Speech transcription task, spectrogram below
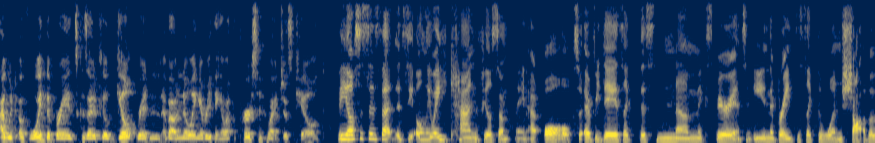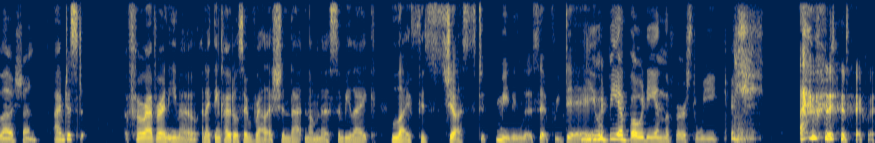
I would avoid the brains because I would feel guilt ridden about knowing everything about the person who I just killed. But he also says that it's the only way he can feel something at all. So every day is like this numb experience, and eating the brains is like the one shot of emotion. I'm just forever an emo, and I think I would also relish in that numbness and be like, life is just meaningless every day. You would be a bony in the first week. I would, I would.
